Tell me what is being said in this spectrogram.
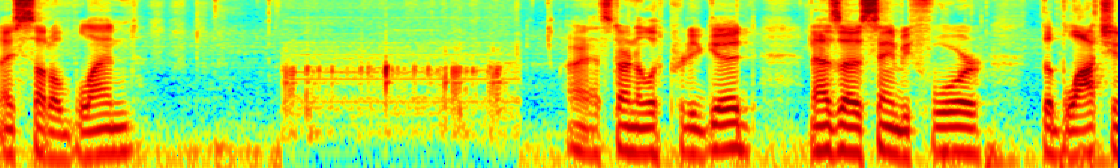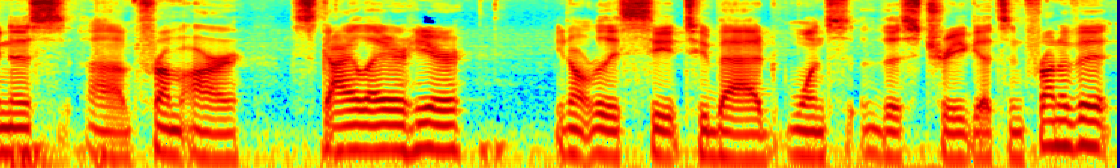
nice subtle blend. Alright, that's starting to look pretty good. And as I was saying before, the blotchiness uh, from our sky layer here, you don't really see it too bad once this tree gets in front of it.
